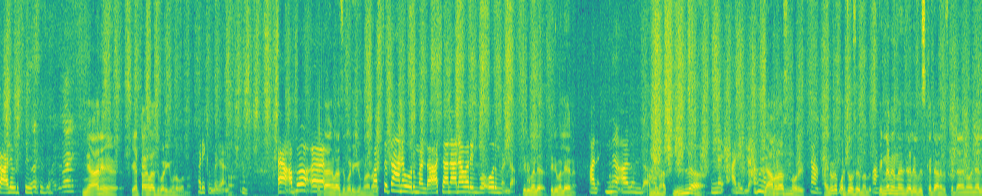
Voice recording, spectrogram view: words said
കാലം എടുത്ത് വെച്ചത്? ഞാൻ എട്ടാം ക്ലാസ് പഠിക്കുമ്പോൾ വന്നു. പഠിക്കുമ്പോഴാണ്. അപ്പോ എട്ടാം ക്ലാസ് പഠിക്കുമ്പോഴാണ് ഫസ്റ്റത്തെ ആന ഓർമ്മയുണ്ട? ആശാനാന പറയുമ്പോ ഓർമ്മയുണ്ട? തിരുമല തിരുമല ആന. രാമദാസ് എന്ന് പറയും. അതിനോട് കുറച്ച് ദിവസം നിന്നുണ്ട്. പിന്നെ നിന്ന് വെച്ചാൽ ബിസ്ക്കറ്റ് ആണെന്ന് പറഞ്ഞാൽ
